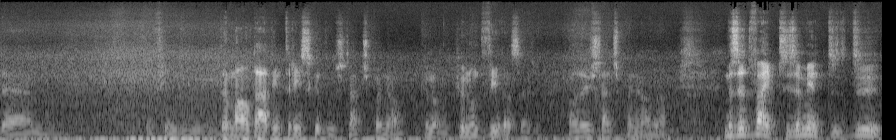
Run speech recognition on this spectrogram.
da, enfim, da maldade intrínseca do Estado espanhol, que eu não, que eu não devido, ou seja, odeio o Estado espanhol, não é? Mas advém precisamente de, de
